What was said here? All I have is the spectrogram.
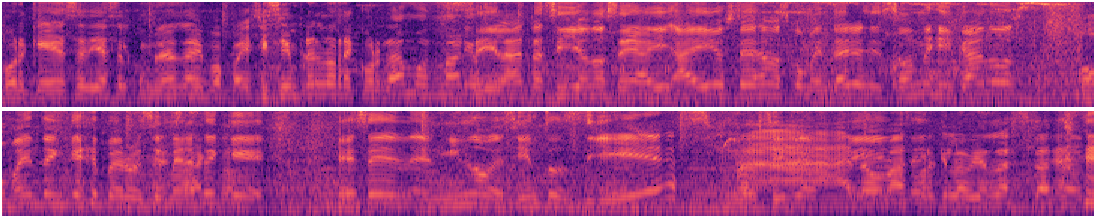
porque ese día es el cumpleaños de mi papá y si siempre lo recordamos, Mario. Sí, la neta sí, yo no sé. Ahí, ahí ustedes en los comentarios, si son mexicanos, comenten qué, pero se me hace que Es en, en 1910. Ah, posiblemente. no más porque lo vio en las estatuas. No,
